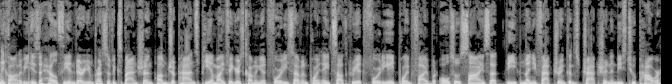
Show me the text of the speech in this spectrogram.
economy is a healthy and very impressive expansion. Um, Japan's PMI figures coming at 47.8, South Korea at 48.5, but also signs that the manufacturing contraction in these two power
